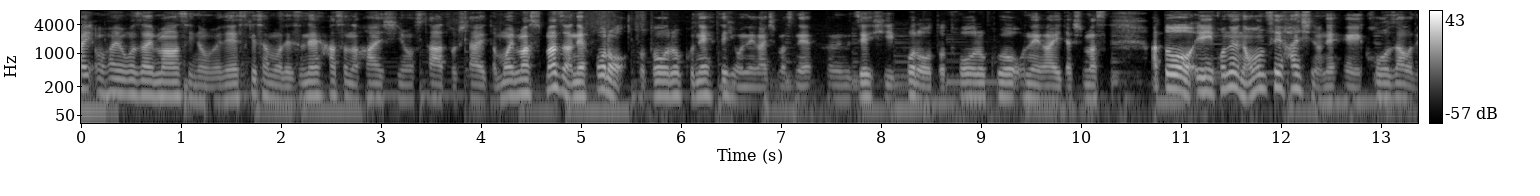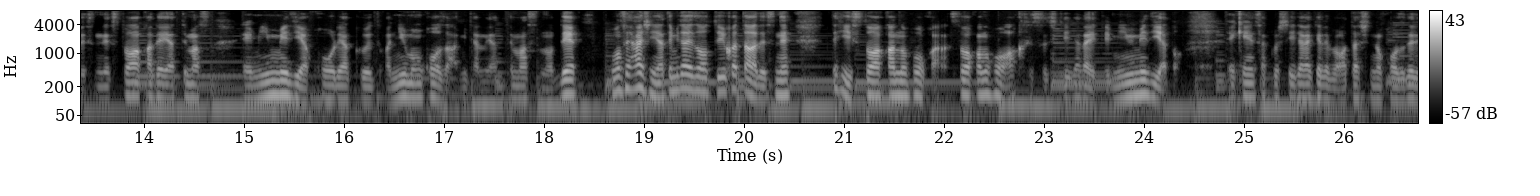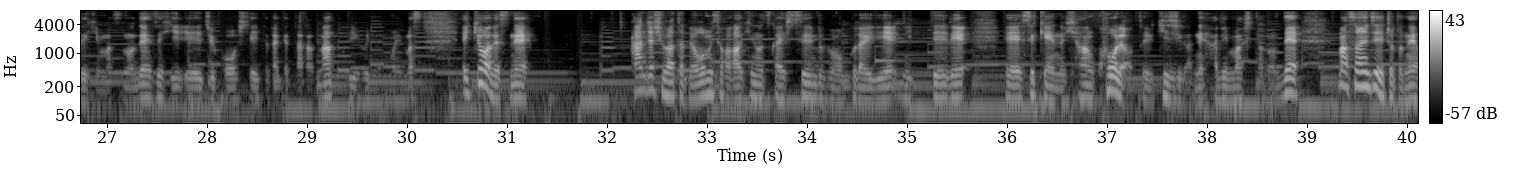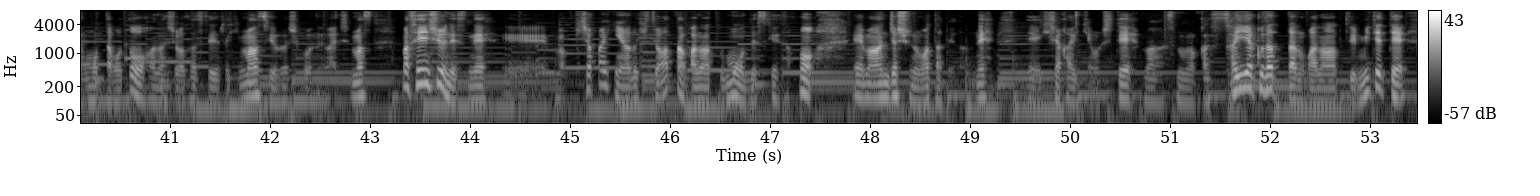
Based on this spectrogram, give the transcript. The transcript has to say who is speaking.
Speaker 1: はい、おはようございます。井上です。今朝もですね、朝の配信をスタートしたいと思います。まずはね、フォローと登録ね、ぜひお願いしますね。ぜひ、フォローと登録をお願いいたします。あと、えー、このような音声配信のね、えー、講座をですね、ストア化でやってます。えー、ミンメディア攻略とか入門講座みたいなのやってますので、音声配信やってみたいぞっていう方はですね、ぜひストア化の方から、ストア化の方をアクセスしていただいて、ミンメディアと、え検索していただければ私の講座出てきますので、ぜひ、え受講していただけたらなっていうふうに思います。いますえ今日はですね、アンジャッシュ渡部大晦日ガキの使い出演部分を下りで日程で、えー、世間の批判考慮という記事がね、ありましたので、まあ、それについてちょっとね、思ったことをお話をさせていただきます。よろしくお願いします。まあ、先週ですね、えー、まあ、記者会見やる必要あったのかなと思うんですけれども、えー、まあ、アンジャッシュの渡部がね、え記者会見をして、まあ、そのなんか最悪だったのかなって、見てて、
